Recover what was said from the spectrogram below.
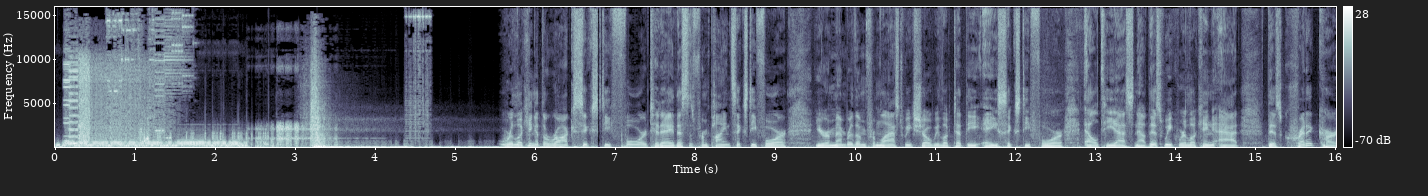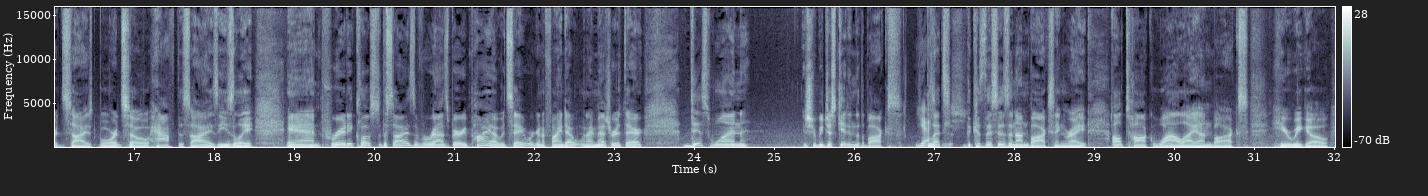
We're looking at the Rock 64 today. This is from Pine 64. You remember them from last week's show. We looked at the A64 LTS. Now, this week we're looking at this credit card sized board, so half the size easily, and pretty close to the size of a Raspberry Pi, I would say. We're going to find out when I measure it there. This one should we just get into the box? Yes, Let's because this is an unboxing, right? I'll talk while I unbox. Here we go.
